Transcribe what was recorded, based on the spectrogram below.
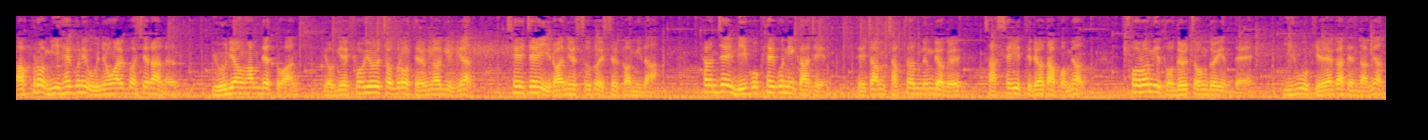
앞으로 미 해군이 운용할 것이라는 유령 함대 또한 여기에 효율적으로 대응하기 위한 체제의 일환일 수도 있을 겁니다. 현재 미국 해군이 가진 대잠 작전 능력을 자세히 들여다보면 소름이 돋을 정도인데 이후 기회가 된다면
